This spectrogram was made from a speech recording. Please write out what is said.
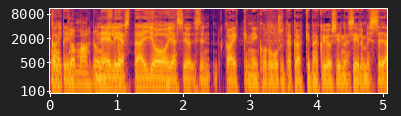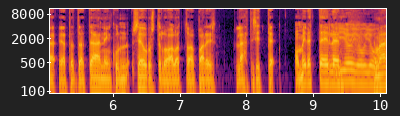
Kaikki on mahdollista. neljästä, joo, ja se, sen kaikki niin kuin ruusut ja kaikki näkyy jo siinä silmissä. Ja, ja tota, tämä niin kuin seurustelua aloittava pari lähti sitten omille teilleen. Joo, joo, joo. Ja mä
